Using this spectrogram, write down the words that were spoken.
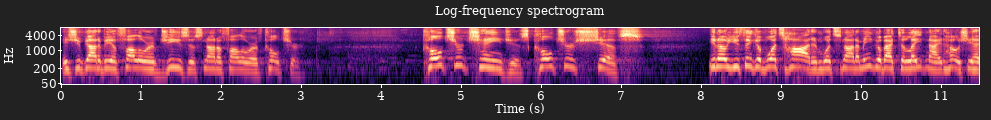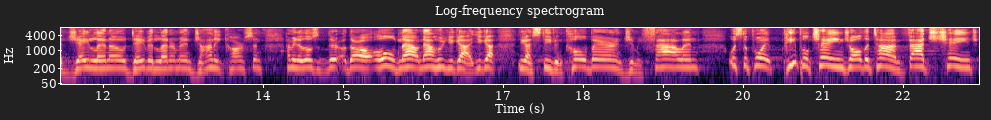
is you've got to be a follower of Jesus, not a follower of culture. Culture changes, culture shifts. You know, you think of what's hot and what's not. I mean, you go back to late night hosts. You had Jay Leno, David Letterman, Johnny Carson. I mean, those they're, they're all old now. Now, who you got? You got you got Stephen Colbert and Jimmy Fallon. What's the point? People change all the time. Fads change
